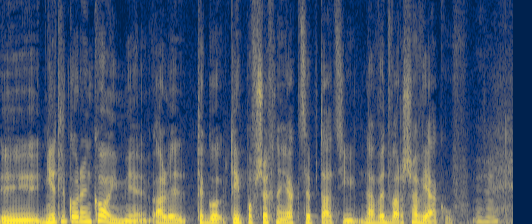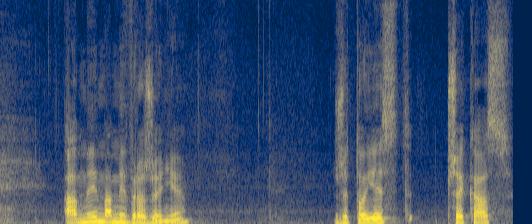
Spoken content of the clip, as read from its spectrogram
Y, nie tylko rękojmie, ale tego, tej powszechnej akceptacji, nawet warszawiaków. Mhm. A my mamy wrażenie, że to jest przekaz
